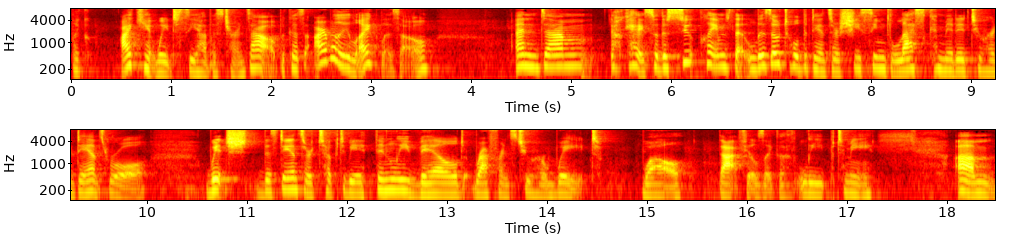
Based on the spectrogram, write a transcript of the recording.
Like I can't wait to see how this turns out because I really like Lizzo. And um, okay, so the suit claims that Lizzo told the dancer she seemed less committed to her dance role, which this dancer took to be a thinly veiled reference to her weight. Well, that feels like a leap to me. Um,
